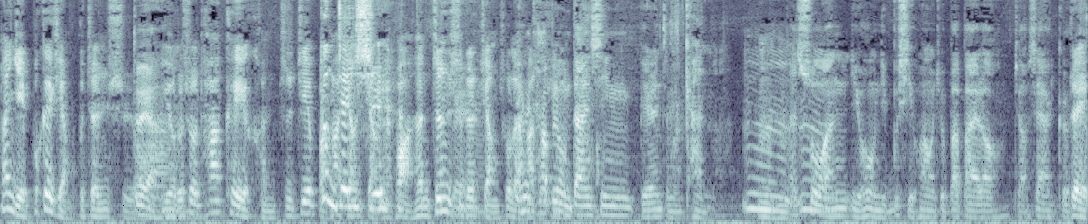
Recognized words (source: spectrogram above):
但也不可以讲不真实。对啊，有的时候他可以很直接、更真实的话，很真实的讲出来，因为他不用担心别人怎么看嘛。嗯，说完以后你不喜欢，我就拜拜喽，找下一个。对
